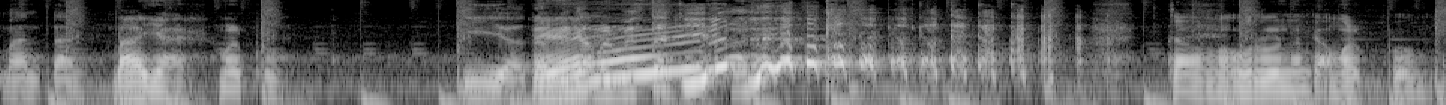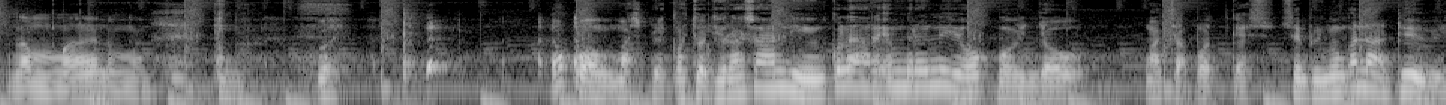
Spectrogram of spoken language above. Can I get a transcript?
mantan Bayar mlebu. iya tapi Eh. gak mlebu stadion Jangan urunan gak mlebu. Nemen nemen. Wah. Apa Mas Black ojo dirasani, engko lek arek mrene ya apa njau ngajak podcast. Sing bingung kan awake dhewe.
